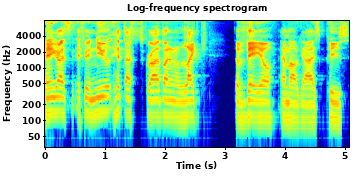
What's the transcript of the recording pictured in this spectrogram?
And you guys, if you're new, hit that subscribe button and like the video. I'm out, guys. Peace.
